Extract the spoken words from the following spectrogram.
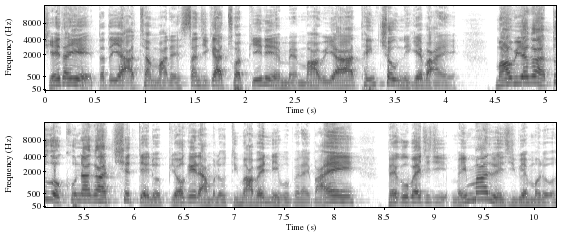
ရဲတိုက်ရဲ့တတရအထက်မှာလည်းစန်ဂျီကထွက်ပြေးနေရမယ်မာဗီယာကထိမ့်ချုပ်နေခဲ့ပါတယ်မာဗီယာကသူ့ကိုခုနကချစ်တယ်လို့ပြောခဲ့တာမလို့ဒီမှာပဲနေဖို့ပြောလိုက်ပါတယ်ဘယ်ကိုပဲကြည့်ကြည့်မိမတွေကြီးပဲမလို့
